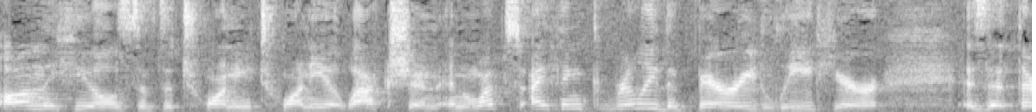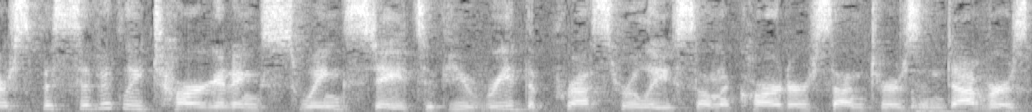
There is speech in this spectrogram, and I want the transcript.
on the heels of the 2020 election. And what's, I think, really the buried lead here is that they're specifically targeting swing states. If you read the press release on the Carter Center's endeavors,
